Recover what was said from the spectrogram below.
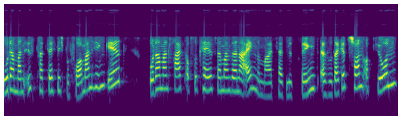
Oder man isst tatsächlich, bevor man hingeht. Oder man fragt, ob es okay ist, wenn man seine eigene Mahlzeit mitbringt. Also da gibt es schon Optionen.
